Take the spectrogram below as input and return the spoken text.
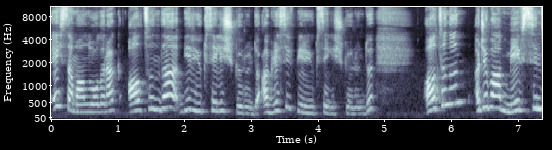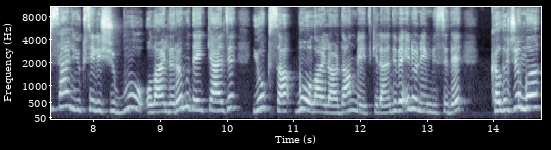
eş zamanlı olarak altında bir yükseliş görüldü, agresif bir yükseliş göründü. Altının acaba mevsimsel yükselişi bu olaylara mı denk geldi yoksa bu olaylardan mı etkilendi ve en önemlisi de kalıcı mı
